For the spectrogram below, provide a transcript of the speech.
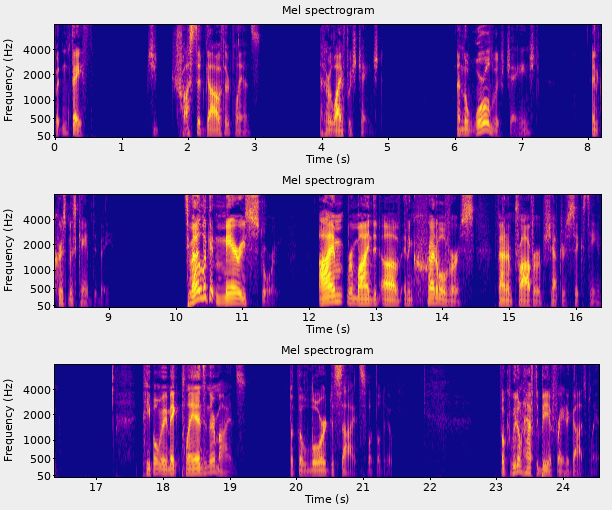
But in faith, she trusted God with her plans, and her life was changed. And the world was changed, and Christmas came to be. See, when I look at Mary's story, I'm reminded of an incredible verse found in Proverbs chapter 16. People may make plans in their minds, but the Lord decides what they'll do. Folks, we don't have to be afraid of God's plans.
